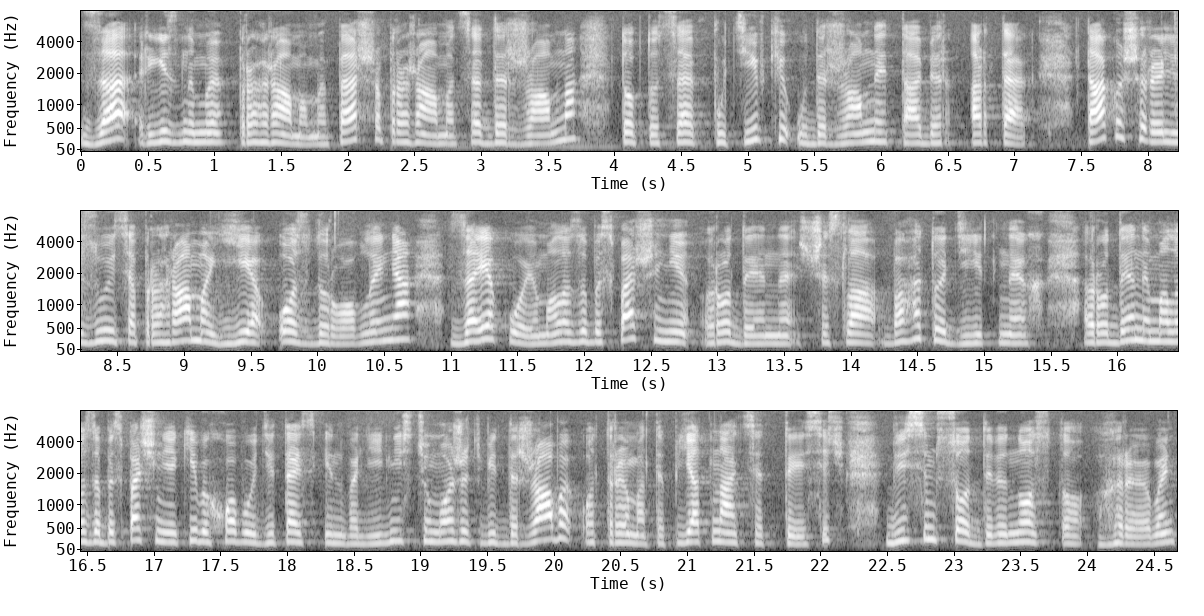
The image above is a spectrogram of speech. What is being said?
за різними програмами. Перша програма це державна, тобто це путівки у державний табір Артек. Також реалізується програма є оздоровлення, за якою малозабезпечені родини з числа багатодітних, родини малозабезпечені, які виховують дітей з інвалідністю, можуть від держави отримати 15 тисяч 890 гривень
